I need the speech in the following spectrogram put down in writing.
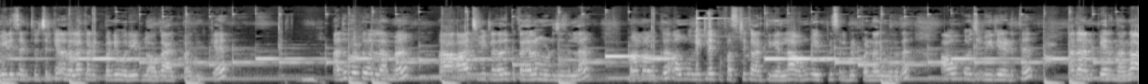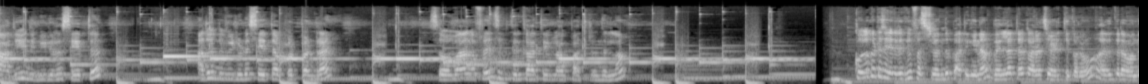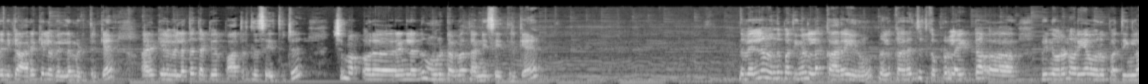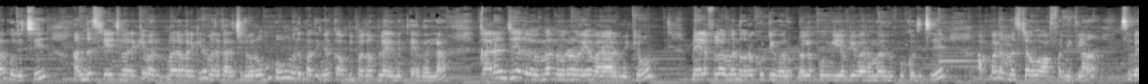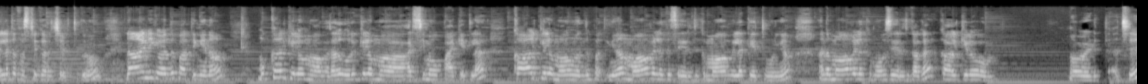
வீடியோஸ் எடுத்து வச்சுருக்கேன். அதெல்லாம் கனெக்ட் பண்ணி ஒரே vlog ஆட் பண்ணியிருக்கேன். அது மட்டும் இல்லாமல் ஆச்சி வீட்டில் அதாவது இப்போ கல்யாணம் முடிஞ்சதில்ல. மாமாவுக்கு அவங்க வீட்டில் இப்போ ஃபஸ்ட்டு கார்த்திகைல அவங்க எப்படி செலிப்ரேட் பண்ணாங்கிறத அவங்க கொஞ்சம் வீடியோ எடுத்து அதை அனுப்பியிருந்தாங்க. அதையும் இந்த வீடியோவில் சேர்த்து அதுவும் இந்த வீடியோட சேர்த்து அப்லோட் பண்ணுறேன் ஸோ வாங்க ஃப்ரெண்ட்ஸ் இப்போ திரு கார்த்திகை பார்த்துட்டு வந்துடலாம். கொழுக்கட்டை செய்கிறதுக்கு ஃபர்ஸ்ட் வந்து பார்த்தீங்கன்னா வெள்ளத்தை கரைச்சி எடுத்துக்கணும். அதுக்கு நான் வந்து இன்றைக்கி அரை கிலோ வெல்லம் எடுத்திருக்கேன். அரை கிலோ வெள்ளத்தை தட்டி ஒரு பாத்திரத்தில் சேர்த்துட்டு சும்மா ஒரு ரெண்டுலேருந்து மூணு டம்ளர் தண்ணி சேர்த்துருக்கேன். இந்த வெல்லம் வந்து பார்த்திங்கன்னா நல்லா கரையணும். நல்லா கரைஞ்சதுக்கப்புறம் லைட்டாக இப்படி நுர நுறையாக வரும் பார்த்தீங்களா கொதிச்சு அந்த ஸ்டேஜ் வரைக்கும் வந் வர வரைக்கும் நம்ம அதை கரைச்சிக்கணும். ரொம்பவும் வந்து பார்த்திங்கன்னா கம்பி பதம் அப்படிலாம் எதுவுமே தேவையில்ல. கரைஞ்சி அதில் ஒரு மாதிரி நுர நுறையாக வர ஆரம்பிக்கும். மேலே ஃபுல்லாக ஒரு மாதிரி நுர குட்டி வரும். நல்லா பொங்கி அப்படியே வர மாதிரி இருக்கும் கொதிச்சு. அப்போ நம்ம ஸ்டவ் ஆஃப் பண்ணிக்கலாம். ஸோ வெள்ளத்தை ஃபஸ்ட்டு கரைச்சி எடுத்துக்கணும் நான் இன்றைக்கி வந்து பார்த்தீங்கன்னா முக்கால் கிலோ மாவு அதாவது ஒரு கிலோ மா அரிசி மாவு பாக்கெட்டில் கால் கிலோ மாவு வந்து பார்த்தீங்கன்னா மாவிளக்கு செய்கிறதுக்கு மாவிளக்கு ஏற்று முடியும் அந்த மாவிளக்கு மாவு செய்கிறதுக்காக கால் கிலோ மாவு எடுத்தாச்சு.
